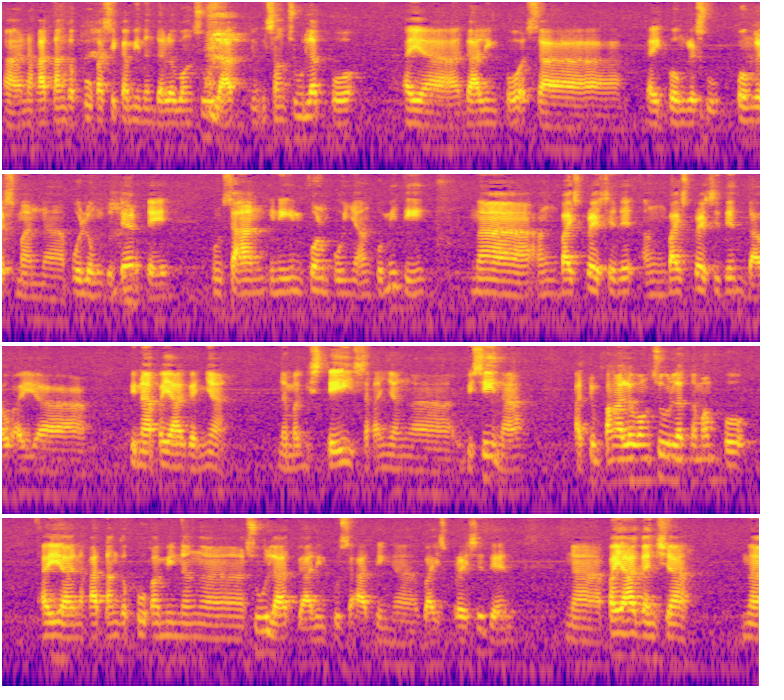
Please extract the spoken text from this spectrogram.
Ah, nakatanggap po kasi kami ng dalawang sulat. Yung isang sulat po ay ah, galing po sa kay Congress, Congressman ah, Pulong Duterte kung saan ini-inform po niya ang committee na ang Vice President ang Vice President daw ay ah, pinapayagan niya na mag-stay sa kanyang ah, opisina at yung pangalawang sulat naman po ay ah, nakatanggap po kami ng ah, sulat galing po sa ating ah, Vice President na payagan siya na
